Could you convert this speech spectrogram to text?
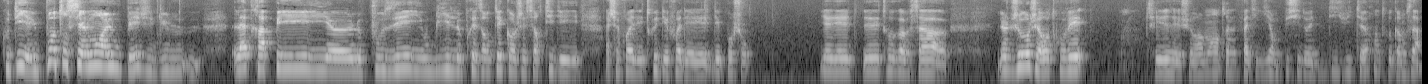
Écoutez, il y a eu potentiellement un loupé, j'ai dû l'attraper, euh, le poser et oublier de le présenter quand j'ai sorti des, à chaque fois des trucs, des fois des, pochons. Il y a des, des trucs comme ça. L'autre jour, j'ai retrouvé je suis vraiment en train de fatiguer. En plus, il doit être 18h, un truc comme ça.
